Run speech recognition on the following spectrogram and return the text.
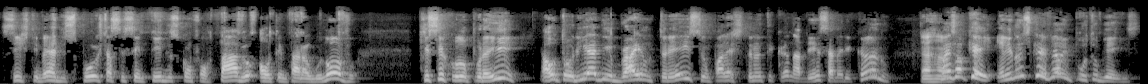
se estiver disposto a se sentir desconfortável ao tentar algo novo. Que circulou por aí, a autoria é de Brian Tracy, um palestrante canadense Aham. mas ok, ele não escreveu em português.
